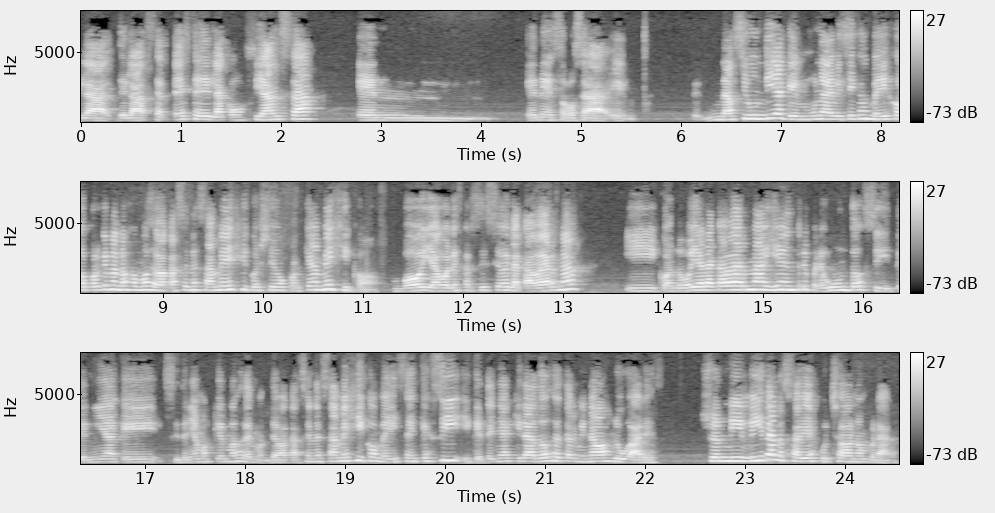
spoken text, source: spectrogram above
la, de la certeza y la confianza en, eso. O sea, eh, nació un día que una de mis hijas me dijo, ¿por qué no nos vamos de vacaciones a México? Y yo digo, ¿por qué a México? Voy, hago el ejercicio de la caverna y cuando voy a la caverna y entro y pregunto si tenía que si teníamos que irnos de, vacaciones a México, me dicen que sí y que tenía que ir a dos determinados lugares. Yo en mi vida los había escuchado nombrar,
